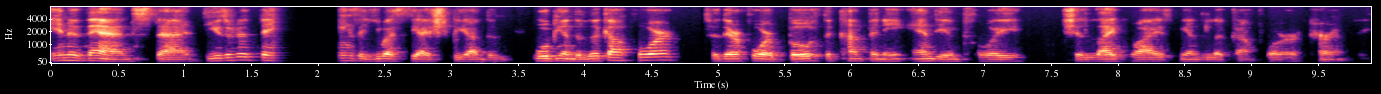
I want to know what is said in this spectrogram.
in advance that these are the things that USCIS should be on the will be on the lookout for. So therefore, both the company and the employee should likewise be on the lookout for currently.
